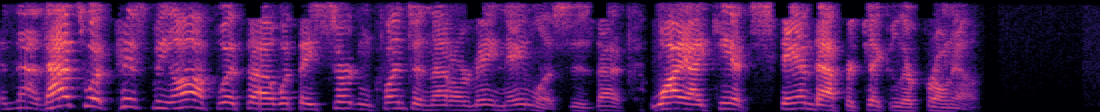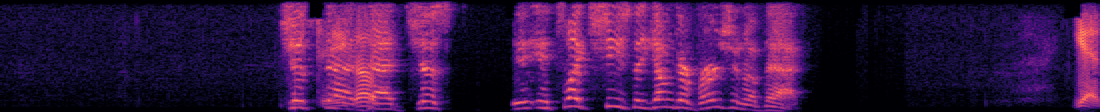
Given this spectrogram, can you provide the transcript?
And that, that's what pissed me off with uh, with a certain Clinton that'll remain nameless is that why I can't stand that particular pronoun. Just that that just it, it's like she's the younger version of that. Yes.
